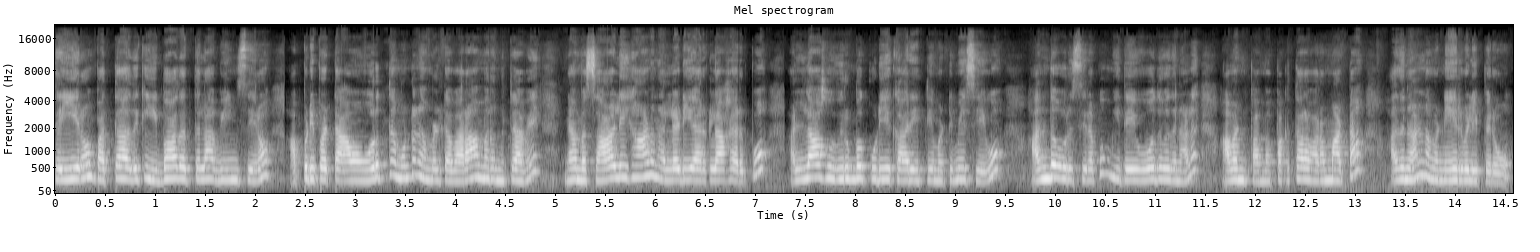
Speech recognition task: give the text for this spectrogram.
செய்கிறோம் பத்தாவதுக்கு இபாதத்தெல்லாம் வீண் செய்கிறோம் அப்படிப்பட்ட அவன் ஒருத்தன் மட்டும் நம்மள்ட்ட வராமல் இருந்துட்டாவே நம்ம சாலிகான நல்லடியார்களாக இருப்போம். அல்லாஹு விரும்பக்கூடிய காரியத்தை மட்டுமே செய்வோம். அந்த ஒரு சிறப்பும் இதை ஓதுவதனால அவன் நம்ம பக்கத்தால் வரமாட்டான். அதனால நம்ம நேர்வழி பெறுவோம்.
